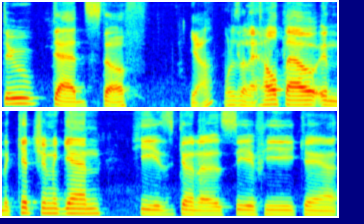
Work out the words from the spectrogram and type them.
do dad stuff. yeah. What does that? Help out in the kitchen again. He's gonna see if he can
